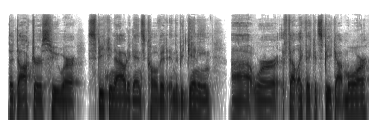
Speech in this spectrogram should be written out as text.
the doctors who were speaking out against COVID in the beginning uh, were felt like they could speak out more.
